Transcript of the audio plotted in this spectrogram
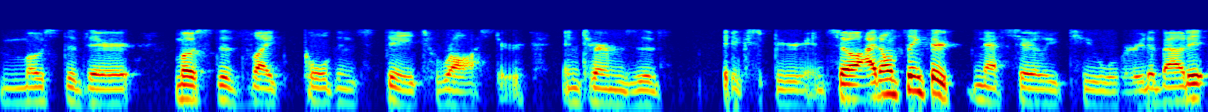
most of their most of like Golden State's roster in terms of experience. So I don't think they're necessarily too worried about it,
